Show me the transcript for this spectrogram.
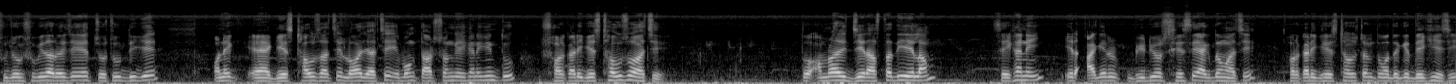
সুযোগ সুবিধা রয়েছে। এর চতুর্দিকে অনেক গেস্ট হাউস আছে লজ আছে এবং তার সঙ্গে এখানে কিন্তু সরকারি গেস্ট হাউসও আছে। তো আমরা যে রাস্তা দিয়ে এলাম, সেখানেই এর আগের ভিডিওর শেষে একদম আছে। সরকারি গেস্ট হাউসটা আমি তোমাদেরকে দেখিয়েছি।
